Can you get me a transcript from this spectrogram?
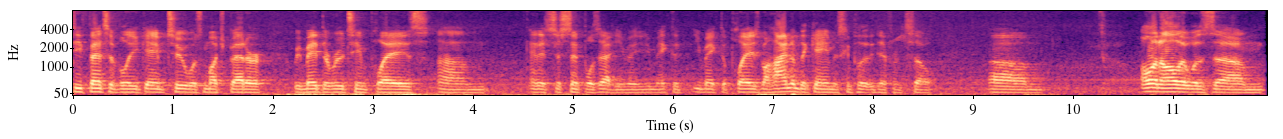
defensively, game two was much better. We made the routine plays, um, and it's just simple as that. You, you make the you make the plays behind them. The game is completely different. So, um, all in all, it was um,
